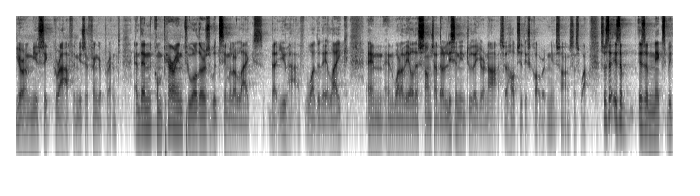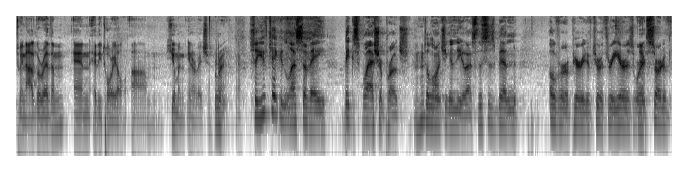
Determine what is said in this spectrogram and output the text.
your music graph and music fingerprint. And then comparing to others with similar likes that you have. What do they like, and and what are the other songs that they're listening to that you're not? So it helps you discover new songs as well. So it's a it's a, it's a mix between algorithm and editorial um, human Right. Yeah. So you've taken less of a big splash approach Mm-hmm. to launching in the U.S. This has been over a period of two or three years where Yeah. it's sort of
